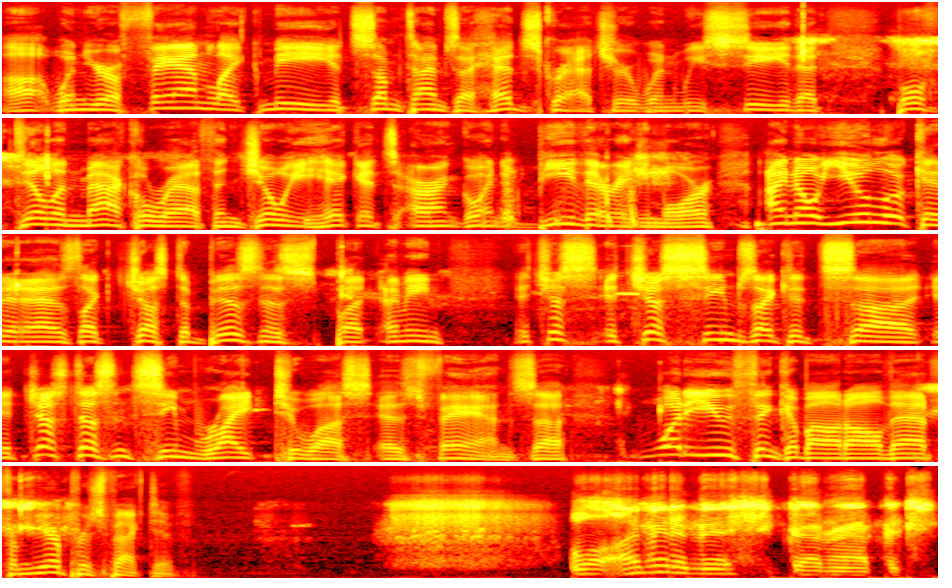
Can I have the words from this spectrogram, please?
Uh, when you're a fan like me, it's sometimes a head scratcher when we see that both Dylan McIlrath and Joey Hicketts aren't going to be there anymore. I know you look at it as like just a business, but I mean, it just it just seems like it's uh, it just doesn't seem right to us as fans. Uh, what do you think about all that from your perspective? Well, I'm gonna miss Grand Rapids.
